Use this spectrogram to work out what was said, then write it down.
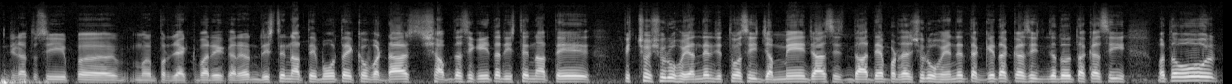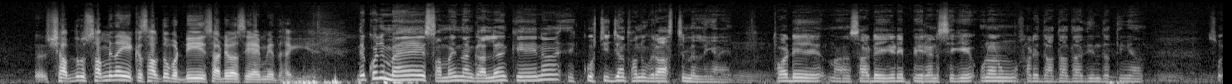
ਜਿਹੜਾ ਤੁਸੀਂ ਪ੍ਰੋਜੈਕਟ ਬਾਰੇ ਕਰ ਰਹੇ ਹੋ, ਰਿਸ਼ਤੇ ਨਾਤੇ ਬਹੁਤ ਇੱਕ ਵੱਡਾ ਸ਼ਬਦ ਅਸੀਂ ਕਹੀ ਤਾਂ ਰਿਸ਼ਤੇ ਨਾਤੇ ਪਿੱਛੋਂ ਸ਼ੁਰੂ ਹੋ ਜਾਂਦੇ ਨੇ, ਜਿੱਥੋਂ ਅਸੀਂ ਜੰਮੇ ਜਾਂ ਅਸੀਂ ਦਾਦਿਆਂ ਪੜਦਾਦੇ ਸ਼ੁਰੂ ਹੋ ਜਾਂਦੇ ਤੇ ਅੱਗੇ ਤੱਕ ਅਸੀਂ, ਜਦੋਂ ਤੱਕ ਅਸੀਂ, ਮਤਲਬ ਉਹ ਸ਼ਬਦ ਨੂੰ ਸਮਝਣਾ ਹੀ ਇੱਕ ਸਭ ਤੋਂ ਵੱਡੀ ਸਾਡੇ ਵਾਸਤੇ ਅਹਿਮੀਅਤ ਹੈਗੀ ਹੈ। ਦੇਖੋ ਜੀ, ਮੈਂ ਸਮਝਦਾ ਗੱਲ ਹੈ ਕਿ ਨਾ ਇਹ ਕੁਝ ਚੀਜ਼ਾਂ ਤੁਹਾਨੂੰ ਵਿਰਾਸਤ 'ਚ ਮਿਲਦੀਆਂ ਨੇ। ਤੁਹਾਡੇ ਸਾਡੇ ਜਿਹੜੇ ਪੇਰੈਂਟਸ ਸੀਗੇ, ਉਹਨਾਂ ਨੂੰ ਸਾਡੇ ਦਾਦਾ ਦਾਦੀ ਨੇ ਦਿੱਤੀਆਂ। ਸੋ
